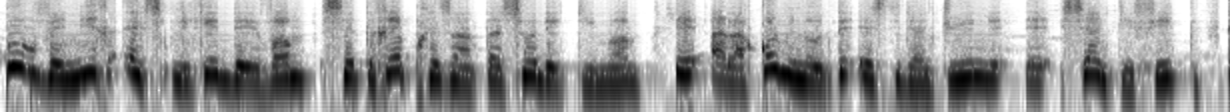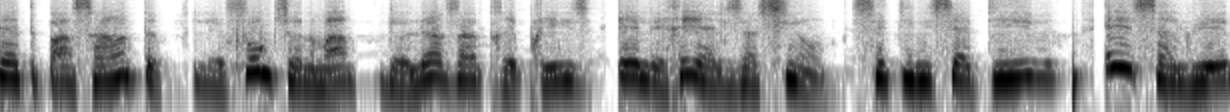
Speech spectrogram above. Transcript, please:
pour venir expliquer devant cette représentation des Quinois et à la communauté estudiantine et scientifique tête pensante le fonctionnement de leurs entreprises et les réalisations. Cette initiative est saluée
